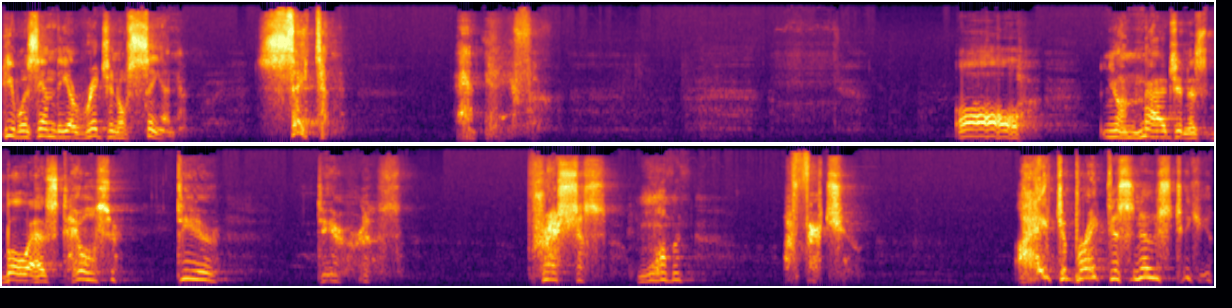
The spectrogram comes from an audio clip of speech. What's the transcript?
he was in the original sin. Satan and Eve. Oh, and you imagine as Boaz tells her, Dear, dear Ruth, precious woman of virtue. I hate to break this news to you,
